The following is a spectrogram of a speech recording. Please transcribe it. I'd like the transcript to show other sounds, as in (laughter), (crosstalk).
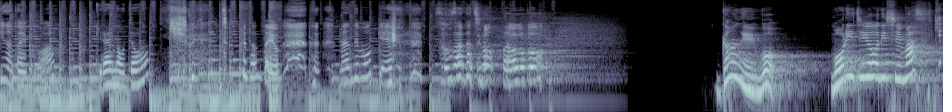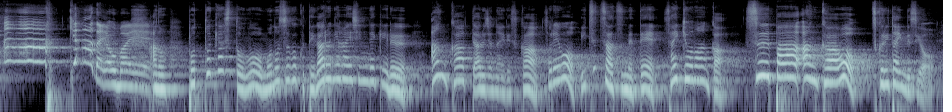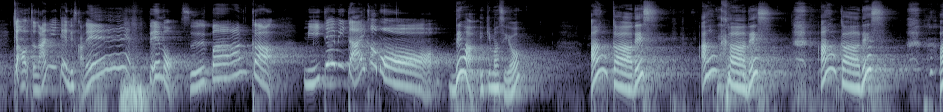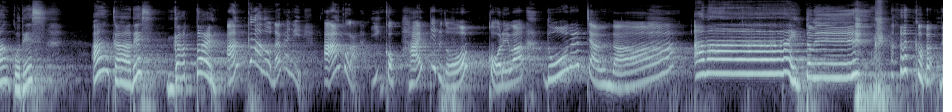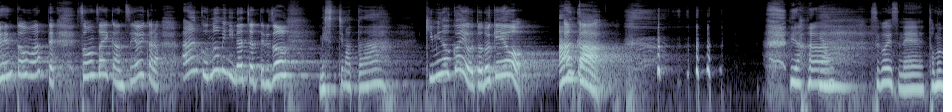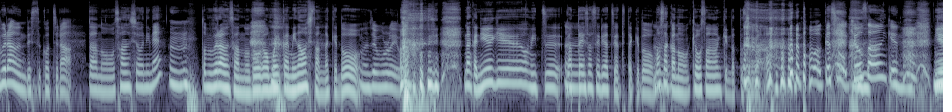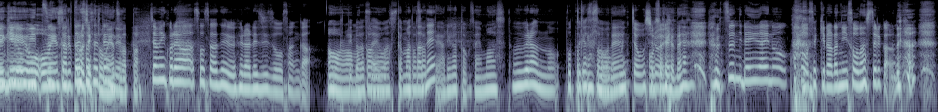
きなタイプは？嫌いなお茶は？嫌いなお茶ってなんだよ。(laughs) 何でも OK ソさんたちのたわごと。岩塩を盛り塩にします。だよお前。あのポッドキャストをものすごく手軽に配信できるアンカーってあるじゃないですか。それを5つ集めて最強のアンカースーパーアンカーを作りたいんですよ。ちょっと何言ってんですかね。でもスーパーアンカー見てみたいかも。ではいきますよ。アンカーです。アンカーです。アンカーです。あんこです。アンカーです。合体。アンカーの中にあんこが1個入ってるぞ。これはどうなっちゃうんだ？甘い。ダメー。(laughs) あんこは伝統もあって存在感強いからあんこのみになっちゃってるぞ。ミスっちまったな。君の声を届けよう。アンカー。(laughs) いやすごいですね。トム・ブラウンですこちらーあの参照にねうん。トム・ブラウンさんの動画をもう一回見直したんだけど (laughs) マジおもろいわ。なんか乳牛を3つ合体させるやつやってたけど、うん。まさかの協賛案件だったそれが。(laughs) 頭おかしい。よ協賛案件で (laughs) 乳牛を応援するプロジェクトのやつだた。ったちなみにこれはソーサーデブフラレ地蔵さんが送ってくださいました。またね。ね。ありがとうございます。トム・ブラウンのポッドキャストもめっちゃ面白いよね。普通に恋愛のことを赤裸々に相談してるからね。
